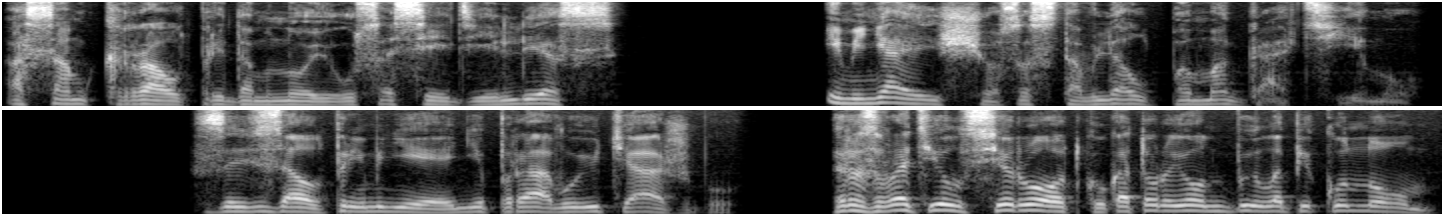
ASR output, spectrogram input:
а сам крал предо мною у соседей лес и меня еще заставлял помогать ему. Завязал при мне неправую тяжбу, развратил сиротку, которой он был опекуном.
